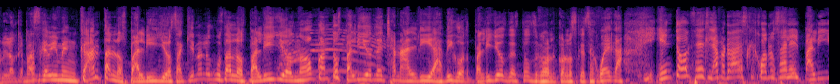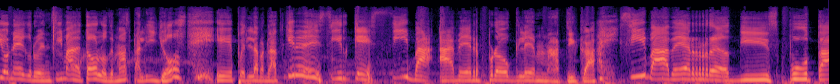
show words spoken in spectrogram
lo que pasa es que a mí me encantan los palillos. ¿A quién no le gustan los palillos, no? ¿Cuántos palillos le echan al día? Digo, palillos de estos con, con los que se juega. Entonces, la verdad es que cuando sale el palillo negro encima de todos los demás palillos, eh, pues la verdad quiere decir que sí va a haber problemática. Sí va a haber eh, disputa.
